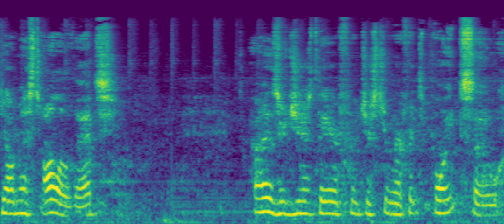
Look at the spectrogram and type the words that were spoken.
Y'all missed all of that. Eyes are just there for just a reference point, so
